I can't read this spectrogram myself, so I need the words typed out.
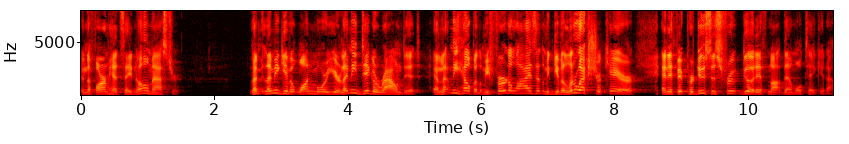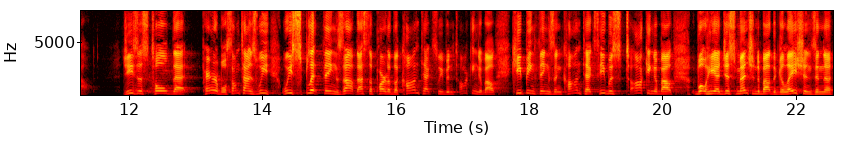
And the farmhand said, No, master. Let me, let me give it one more year. Let me dig around it and let me help it. Let me fertilize it. Let me give it a little extra care. And if it produces fruit, good. If not, then we'll take it out. Jesus told that parable. Sometimes we, we split things up. That's the part of the context we've been talking about, keeping things in context. He was talking about what he had just mentioned about the Galatians and the,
